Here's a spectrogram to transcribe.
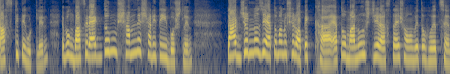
বাসটিতে উঠলেন এবং বাসের একদম সামনের সারিতেই বসলেন। তার জন্য যে এত মানুষের অপেক্ষা, এত মানুষ যে রাস্তায় সমবেত হয়েছেন,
